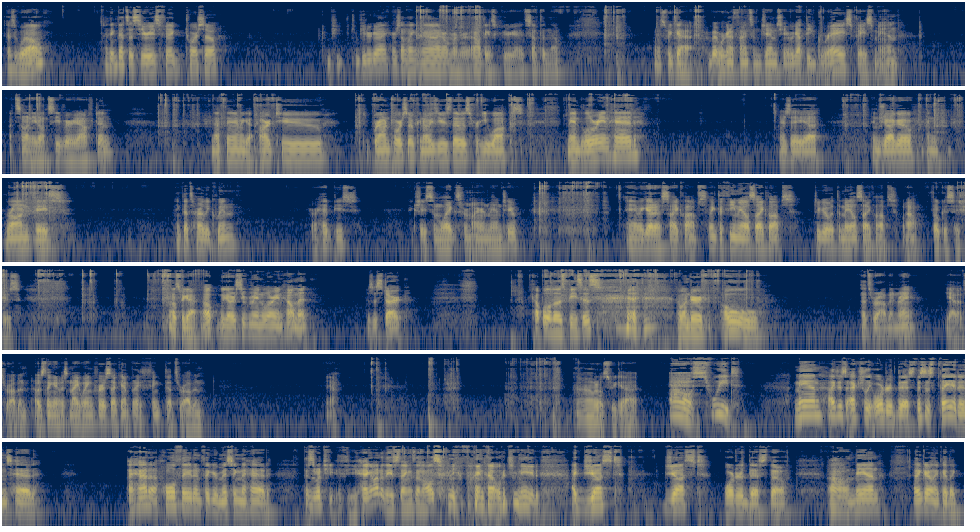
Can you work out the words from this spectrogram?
as well. I think that's a series fig torso. Compu computer guy or something? No, I don't remember. I don't think it's computer guy. It's something though. What else we got? I bet we're gonna find some gems here. We got the gray spaceman. That's one you don't see very often. Nothing. We got R2. Brown torso. Can always use those for Ewoks. Mandalorian head. There's a uh, Ninjago and Ron face. I think that's Harley Quinn, her headpiece. Actually, some legs from Iron Man too. And we got a Cyclops. I think the female Cyclops to go with the male Cyclops. Wow, focus issues. What else we got? Oh, we got our Super Mandalorian helmet. Does it start? A couple of those pieces. I wonder, oh, that's Robin, right? Yeah, that's Robin. I was thinking it was Nightwing for a second, but I think that's Robin. Uh, what else we got? Oh, sweet. Man, I just actually ordered this. This is Theoden's head. I had a whole Theoden figure missing the head. This is what you, if you hang on to these things, then all of a sudden you find out what you need. I just, just ordered this though. Oh man, I think I only paid like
